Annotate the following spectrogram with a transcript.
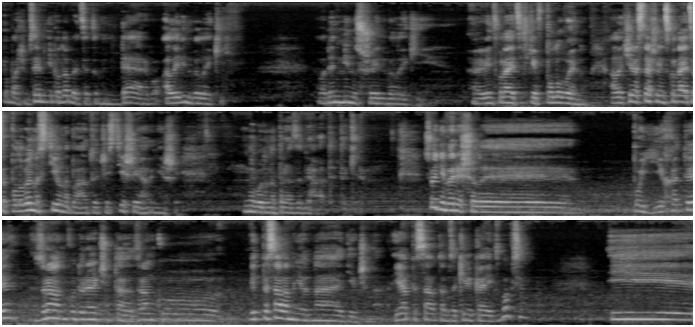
побачимо. Це мені подобається, це мені дерево, але він великий. Один мінус, що він великий. Е, Він складається тільки в половину. Але через те, що він складається в половину, стіл набагато чистіший і гарніший. Не буду наперед забігати таке. Сьогодні вирішили поїхати зранку, до речі, та зранку відписала мені одна дівчина. Я писав там за кілька Xboxів і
